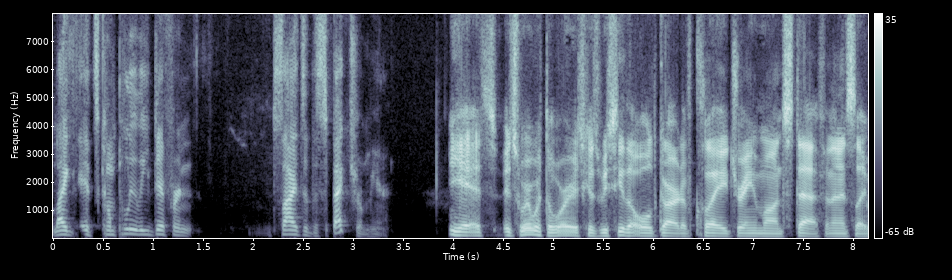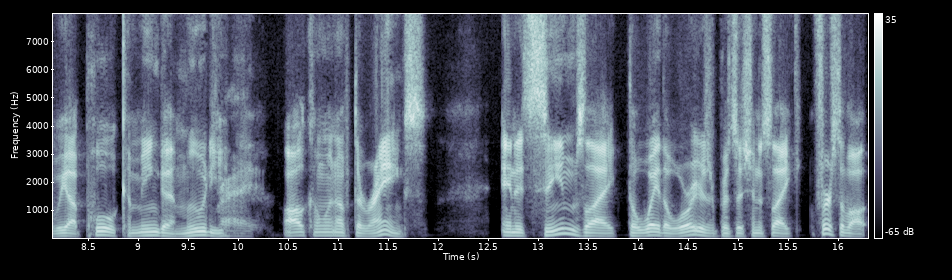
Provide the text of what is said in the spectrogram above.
Like it's completely different sides of the spectrum here. Yeah, it's it's weird with the Warriors because we see the old guard of Klay, Draymond, Steph, and then it's like we got Poole, Kuminga, Moody, right. all coming up the ranks. And it seems like the way the Warriors are positioned, it's like, first of all,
